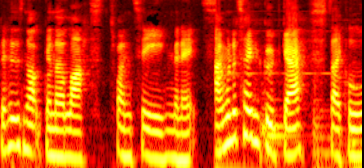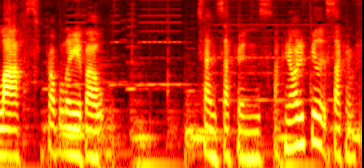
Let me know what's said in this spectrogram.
this is not gonna last 20 minutes. I'm gonna take a good guess, like, last probably about 10 seconds. I can already feel it second.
